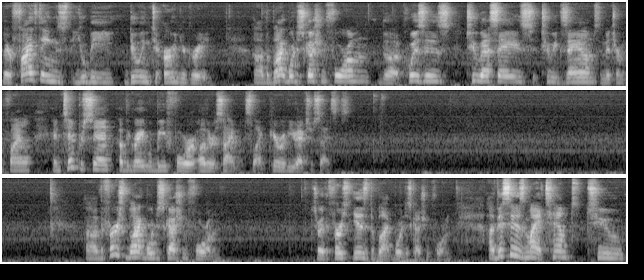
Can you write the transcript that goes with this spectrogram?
There are five things you'll be doing to earn your grade. Uh, the Blackboard discussion forum, the quizzes, two essays, two exams, the midterm and the final, and 10% of the grade will be for other assignments like peer review exercises. Uh, the first Blackboard discussion forum sorry, the first is the Blackboard discussion forum. Uh, this is my attempt to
